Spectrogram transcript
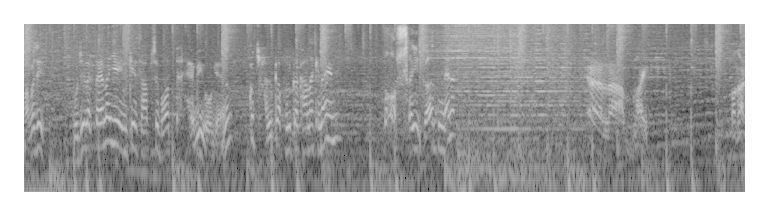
पापा जी मुझे लगता है ना ये इनके हिसाब से बहुत हैवी हो गया है ना। कुछ हल्का फुल्का खाना खिलाए इन्हें। तो सही कहा तुमने ना? भाई। पकड़।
